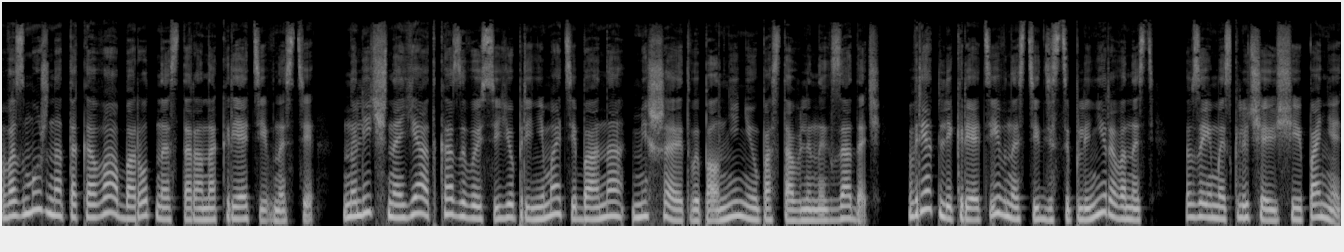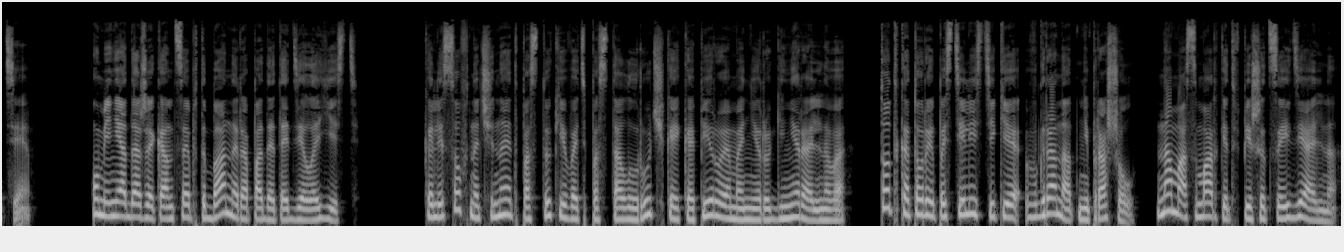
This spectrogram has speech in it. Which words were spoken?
Возможно, такова оборотная сторона креативности, но лично я отказываюсь ее принимать, ибо она мешает выполнению поставленных задач. Вряд ли креативность и дисциплинированность — взаимоисключающие понятия. У меня даже концепт баннера под это дело есть. Колесов начинает постукивать по столу ручкой, копируя манеру генерального. Тот, который по стилистике в гранат не прошел. На масс-маркет впишется идеально.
